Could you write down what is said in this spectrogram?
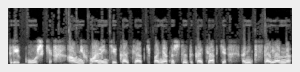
три кошки, а у них маленькие котятки. Понятно, что это котятки, они постоянно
